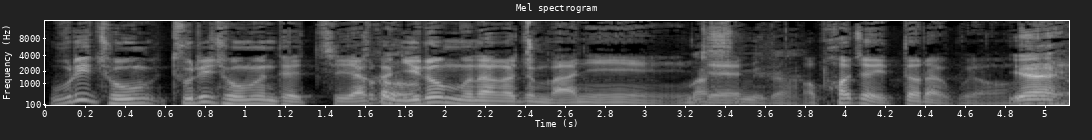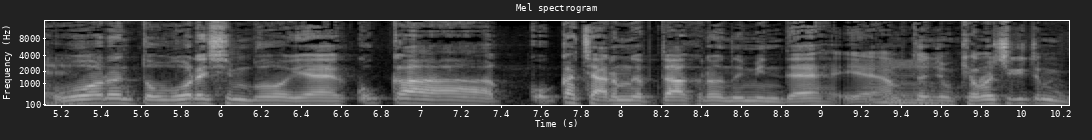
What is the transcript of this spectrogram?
우리 조, 둘이 좋으면 됐지. 약간 그럼. 이런 문화가 좀 많이 이제. 어, 퍼져 있더라고요. 예, 네. 5월은 또 5월의 신부, 예, 꽃가, 꽃같이 아름답다 그런 의미인데, 예, 아무튼 좀 결혼식이 좀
